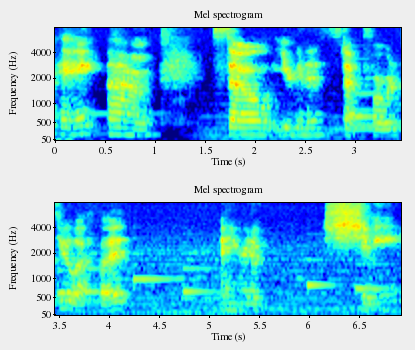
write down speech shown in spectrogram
Okay, um, so you're gonna step forward with your left foot, and you're gonna shimmy.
